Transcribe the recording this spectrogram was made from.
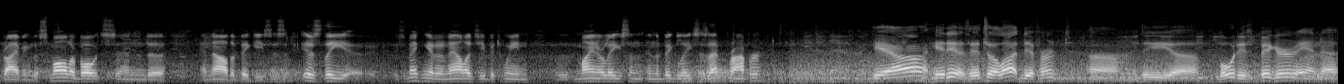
driving the smaller boats and uh, and now the biggies? Is, is the uh, is making an analogy between minor leagues and, and, the big leagues? Is that proper? Yeah, it is. It's a lot different. Um, the uh, boat is bigger and uh,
